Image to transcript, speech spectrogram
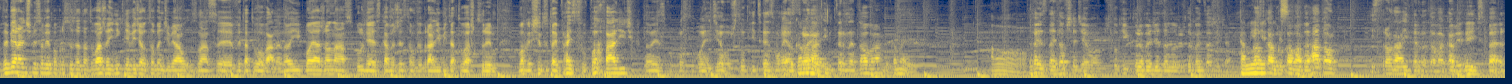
Wybieraliśmy sobie po prostu te tatuaże i nikt nie wiedział, co będzie miał z nas y, wytatuowane. No i moja żona wspólnie z kamerzystą wybrali mi tatuaż, którym mogę się tutaj Państwu pochwalić. To jest po prostu moje dzieło sztuki, to jest moja Do strona kamery. internetowa. Do kamery. O, To jest najnowsze dzieło sztuki, które będzie ze mną już do końca życia. Kamienie Kostka X. brukowa Behaton i strona internetowa kamienie.x.pl.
